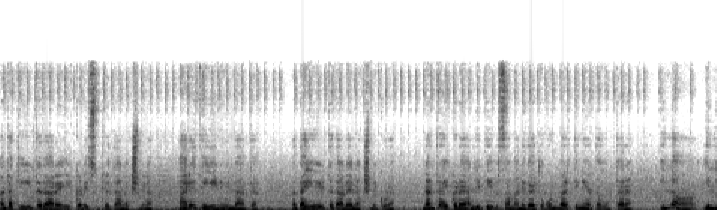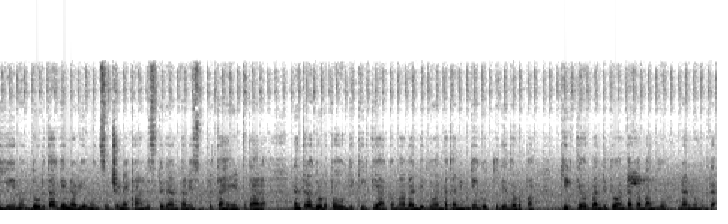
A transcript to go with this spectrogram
ಅಂತ ಕೇಳ್ತಿದ್ದಾರೆ ಈ ಕಡೆ ಸುಪ್ರೀತಾ ಲಕ್ಷ್ಮಿನ. ಆ ರೀತಿ ಏನೂ ಇಲ್ಲ ಅಂತ ಅಂತ ಹೇಳ್ತಿದ್ದಾಳೆ ಲಕ್ಷ್ಮಿ ಕೂಡ. ನಂತರ ಈ ಕಡೆ ಅಲ್ಲಿ ದೇವ್ರ ಸಾಮಾನಿದೆ, ತೊಗೊಂಡು ಬರ್ತೀನಿ ಅಂತ ಹೋಗ್ತಾರೆ. ಇನ್ನು ಇಲ್ಲಿ ಏನೋ ದೊಡ್ಡದಾಗಿ ನಡೆಯೋ ಮುನ್ಸೂಚನೆ ಕಾಣಿಸ್ತಿದೆ ಅಂತಲೇ ಸುಪ್ರೀತಾ ಹೇಳ್ತಿದ್ದಾರೆ. ನಂತರ ದೊಡಪ್ಪ ಹೋಗಿ, ಕೀರ್ತಿ ಯಾಕಮ್ಮ ಬಂದಿದ್ಲು ಅಂದಾಗ ನಿಮಗೆ ಗೊತ್ತಿದೆ ದೊಡ್ಡಪ್ಪ. ಕೀರ್ತಿ ಅವ್ರು ಬಂದಿದ್ದು ಅಂದಾಗ ಬಂದಳು ನಾನು ನೋಡಿದೆ.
